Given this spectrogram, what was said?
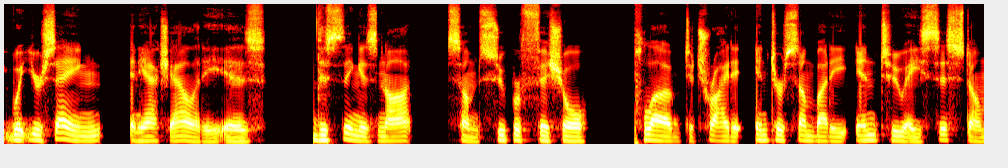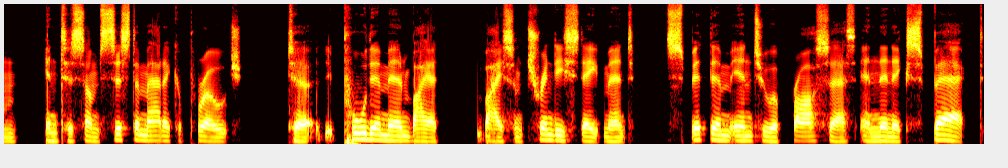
what you're saying in the actuality is this thing is not some superficial plug to try to enter somebody into a system, into some systematic approach to pull them in by a by some trendy statement, spit them into a process, and then expect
